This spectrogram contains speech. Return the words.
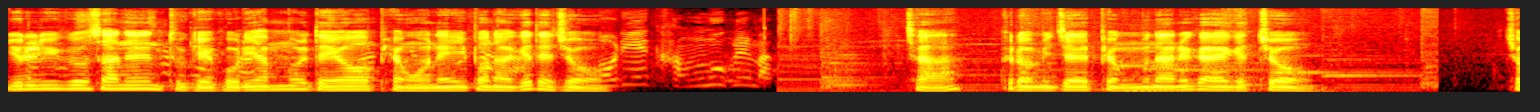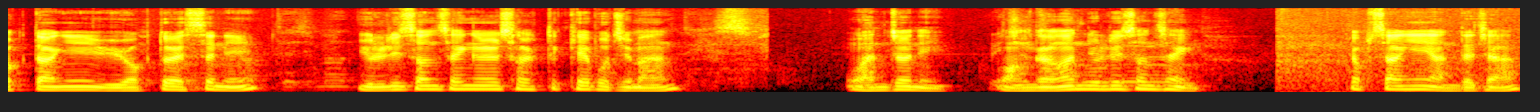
윤리교사는 두개골이 함몰되어 병원에 입원하게 되죠. 자, 그럼 이제 병문안을 가야겠죠. 적당히 유혹도 했으니 윤리 선생을 설득해 보지만 완전히 완강한 윤리 선생 협상이 안 되자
